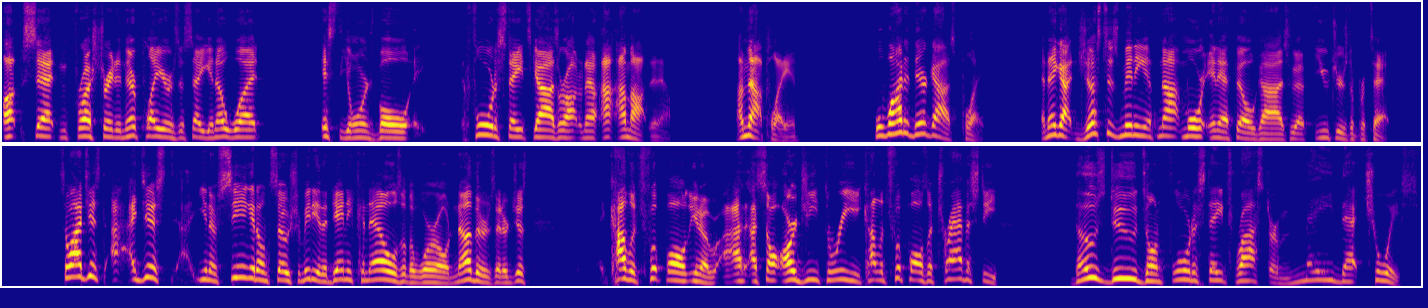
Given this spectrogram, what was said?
upset and frustrated, and their players to say, you know what? It's the Orange Bowl. Eh, Florida State's guys are opting out. I- I'm opting out. I'm not playing. Well, why did their guys play? And they got just as many, if not more, NFL guys who have futures to protect. So I just, I just, you know, seeing it on social media, the Danny Kanells of the world and others that are just eh, college football, you know, I, I saw RG3, college football is a travesty. Those dudes on Florida State's roster made that choice.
